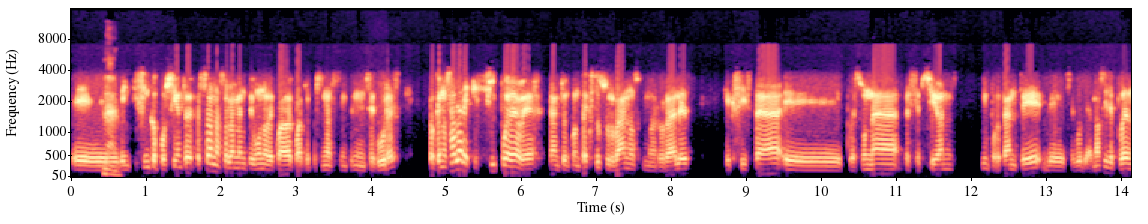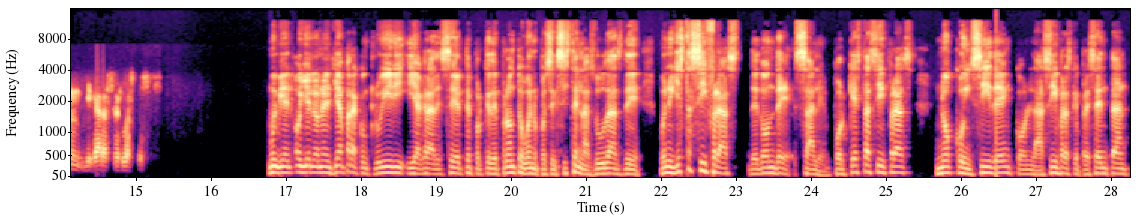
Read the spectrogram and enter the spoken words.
eh, 25% de personas, solamente uno de cada cuatro personas se sienten inseguras, lo que nos habla de que sí puede haber, tanto en contextos urbanos como en rurales, que exista eh, pues una percepción importante de seguridad, no si se pueden llegar a hacer las cosas. Muy bien, oye Leonel, ya para concluir y, y, agradecerte, porque de pronto, bueno, pues existen las dudas de, bueno, ¿y estas cifras de dónde salen? ¿Por qué estas cifras no coinciden con las cifras que presentan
